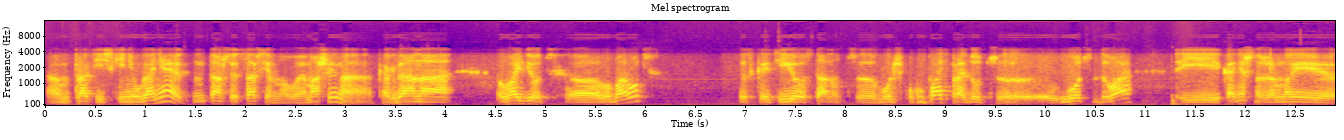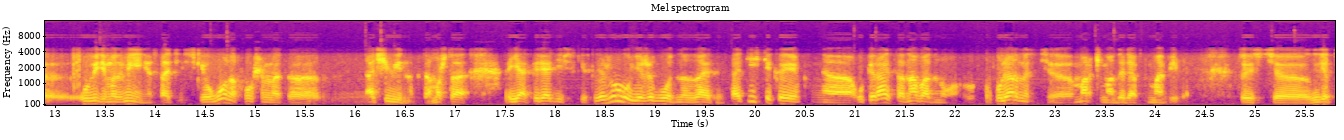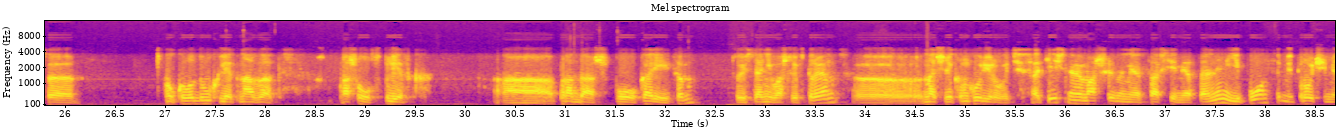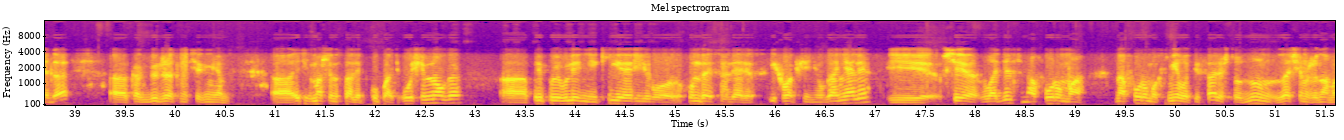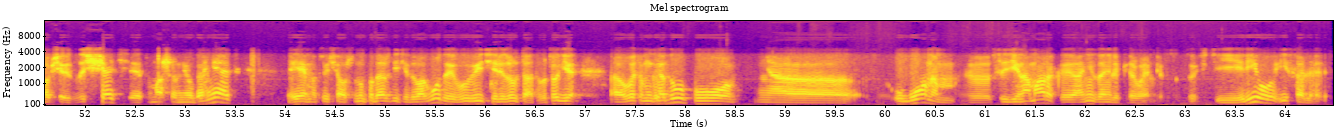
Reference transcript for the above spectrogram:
э, практически не угоняют, ну, потому что это совсем новая машина. Когда она войдет э, в оборот, так сказать, ее станут больше покупать, пройдут год-два, и, конечно же, мы увидим изменения статистики угонов. В общем, это очевидно, потому что я периодически слежу ежегодно за этой статистикой. Упирается она в одно – популярность марки модели автомобиля. То есть э, где-то около двух лет назад пошел всплеск продаж по корейцам, то есть они вошли в тренд, э, начали конкурировать с отечественными машинами, со всеми остальными, японцами, прочими, да, э, как бюджетный сегмент. Э, этих машин стали покупать очень много. Э, при появлении Kia Rio, Hyundai Solaris их вообще не угоняли, и все владельцы на, форума, на форумах смело писали, что ну зачем же нам вообще защищать, эту машину не угоняет. Я им отвечал, что ну подождите два года, и вы увидите результат. В итоге э, в этом году по угоном э, среди иномарок они заняли первое место. То есть и Рио, и Солярис.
